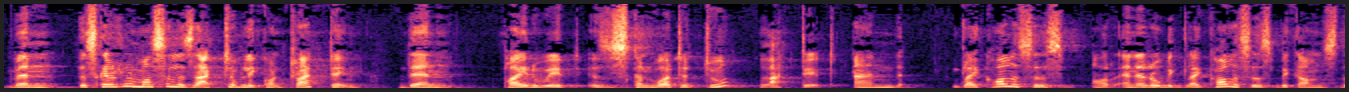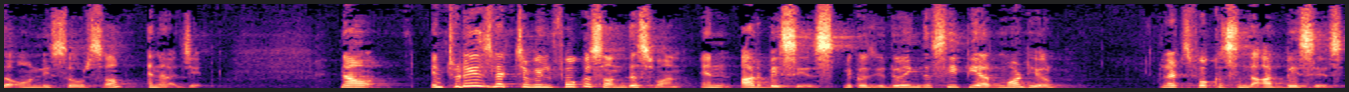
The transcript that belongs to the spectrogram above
when the skeletal muscle is actively contracting, then pyruvate is converted to lactate and glycolysis or anaerobic glycolysis becomes the only source of energy. Now, in today's lecture, we'll focus on this one in RBCs because you're doing the CPR module. Let's focus on the RBCs.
